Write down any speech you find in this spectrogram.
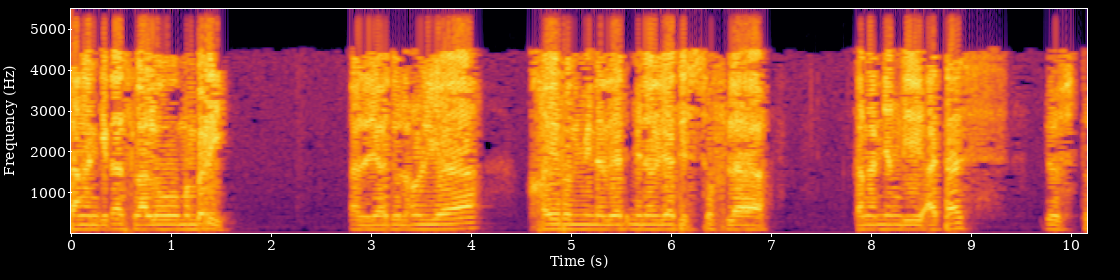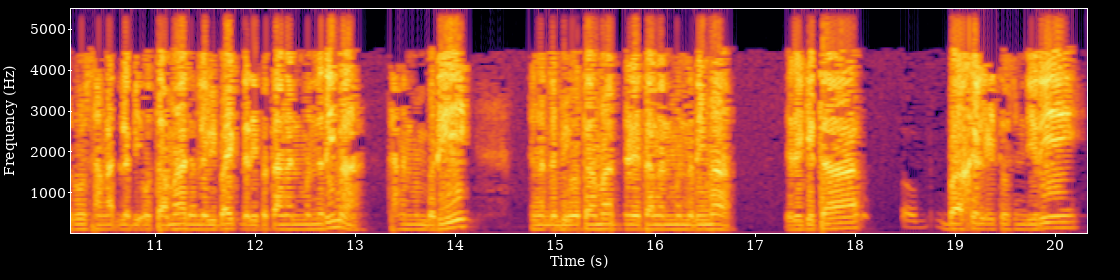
tangan kita selalu memberi. Al-yadul ulya khairun minal yad minal yadis sufla. Tangan yang di atas justru sangat lebih utama dan lebih baik dari tangan menerima. Tangan memberi sangat lebih utama dari tangan menerima. Jadi kita bakhil itu sendiri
